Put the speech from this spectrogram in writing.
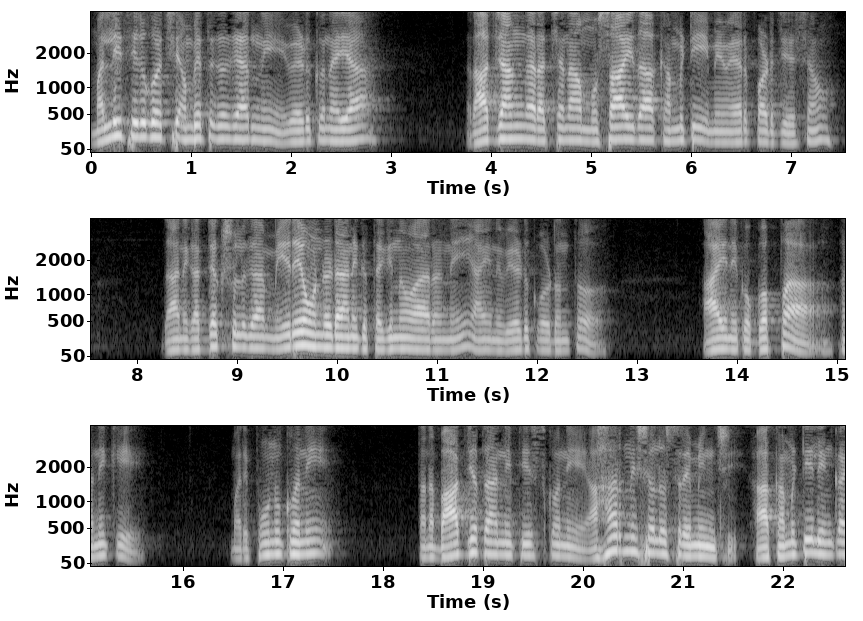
మళ్ళీ తిరిగి వచ్చి అంబేద్కర్ గారిని వేడుకునయ్యా రాజ్యాంగ రచన ముసాయిదా కమిటీ మేము ఏర్పాటు చేశాం. దానికి అధ్యక్షులుగా మీరే ఉండడానికి తగిన వారని ఆయన వేడుకోవడంతో ఆయనకు గొప్ప పనికి మరి పూనుకొని తన బాధ్యతాన్ని తీసుకొని అహర్నిశలు శ్రమించి ఆ కమిటీలు ఇంకా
